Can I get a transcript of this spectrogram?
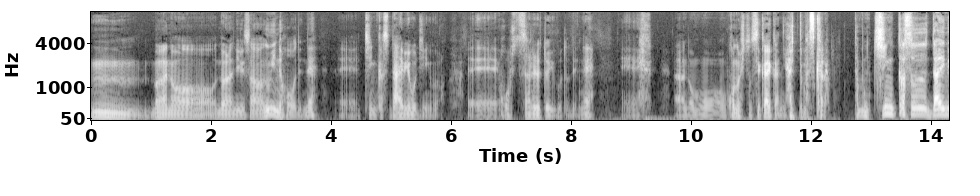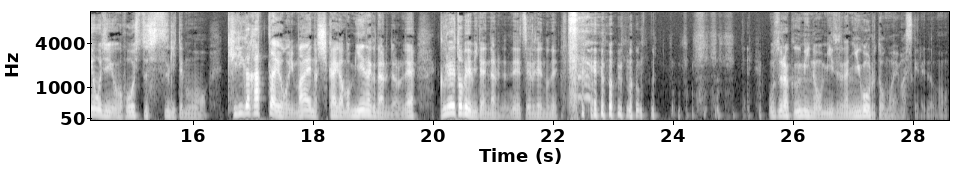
うん。まああのドラニルさんは海の方でね、えーチンカス大明神をえー放出されるということでね、えーあのもうこの人の世界観に入ってますから。多分チンカス大明神を放出しすぎても霧がかったように前の視界がもう見えなくなるんだろうね。グレートベイみたいになるんだよねゼルデンのね。おそらく海の水が濁ると思いますけれども、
